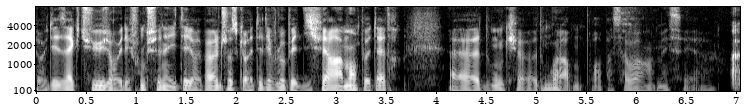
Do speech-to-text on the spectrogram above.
aurait eu des actus, il y aurait eu des fonctionnalités, il y aurait pas mal de choses qui auraient été développées différemment peut-être. Euh, donc, euh, donc voilà, on ne pourra pas savoir. Hein, mais c'est ah,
